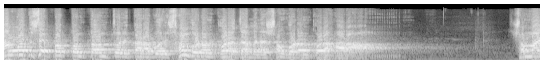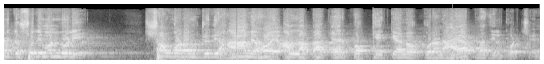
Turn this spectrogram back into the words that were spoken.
বাংলাদেশের প্রত্যন্ত অঞ্চলে তারা বলে সংগঠন করা যাবে না, সংগঠন করা হারাম। সম্মানিত সুদী মণ্ডলী সংগঠন যদি হারামে হয়, আল্লাহ পাক এর পক্ষে কেন কোরআন আয়াত নাজিল করছেন?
